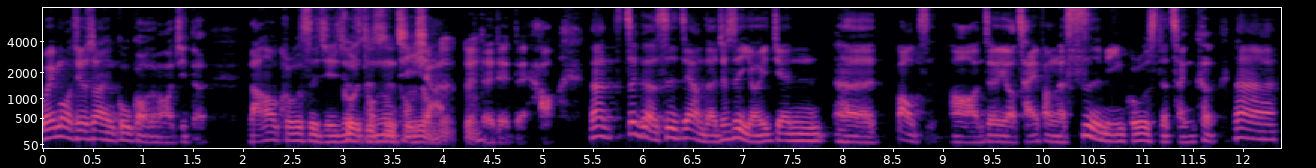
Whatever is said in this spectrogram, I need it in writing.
，Waymo 就算 Google 的嘛，我记得。然后 Cruise 其实就是通用旗下的，对对对对。好，那这个是这样的，就是有一间呃报纸啊、哦，就有采访了四名 Cruise 的乘客，那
